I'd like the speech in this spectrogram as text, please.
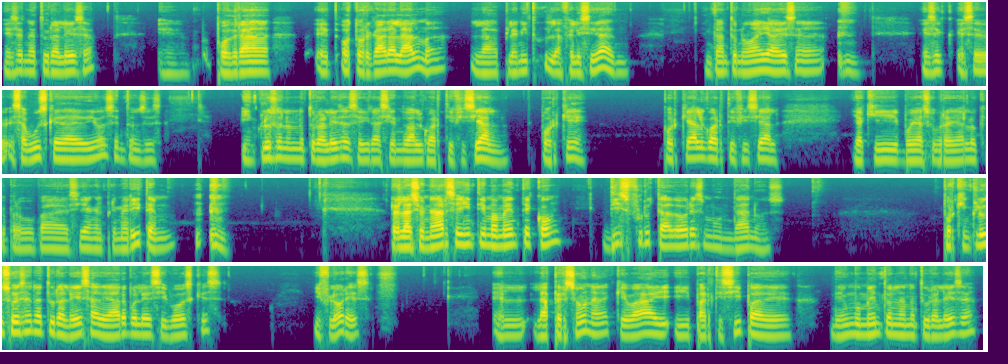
esa naturaleza eh, podrá eh, otorgar al alma la plenitud, la felicidad. En tanto no haya esa, esa búsqueda de Dios, entonces incluso la naturaleza seguirá siendo algo artificial. ¿Por qué? ¿Por qué algo artificial? Y aquí voy a subrayar lo que Prabhupada decía en el primer ítem. Relacionarse íntimamente con disfrutadores mundanos. Porque incluso esa naturaleza de árboles y bosques y flores, la persona que va y, participa de, un momento en la naturaleza,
